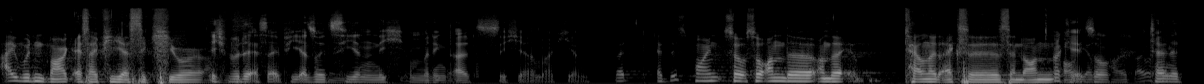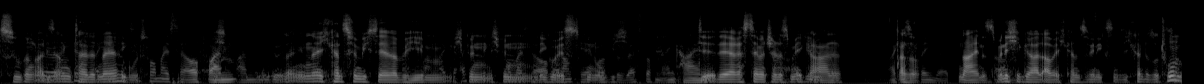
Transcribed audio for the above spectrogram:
I wouldn't mark SIP as secure. on Ich würde SIP also jetzt hier nicht unbedingt als sicher markieren. But at this point, so so on the on the Telnet access and on all Okay, so diese anderen Teile, naja gut. ich kann es für mich selber beheben. Ich bin, ich bin Egoist genug. der, der Rest der Menschheit ist mir do, egal. Also. Nein, es ist mir nicht egal, aber ich kann es wenigstens, ich könnte so tun.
